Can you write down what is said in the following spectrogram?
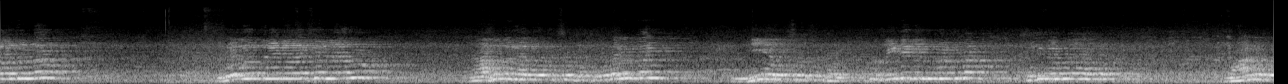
రోజుల్లో రేవంత్ రెడ్డి ఎలక్షన్ లేదు రాహుల్ గాంధీ ఎలక్షన్ లేదు నీ ఎలక్షన్స్ ఉంటాయి ఇప్పుడు మీటింగ్ ఎందుకు పెట్టుకున్నా ఎందుకు వాళ్ళకు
